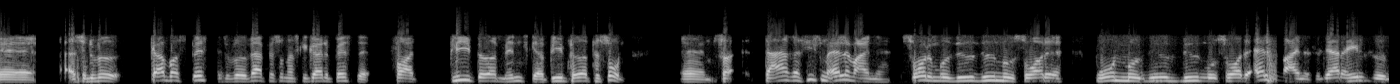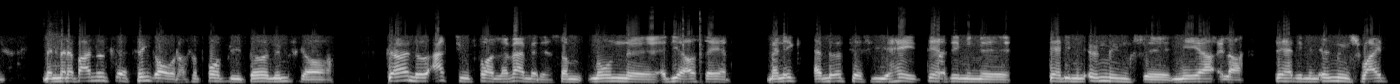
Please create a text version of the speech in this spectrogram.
øh, altså du ved, gør vores bedste, du ved, hver person han skal gøre det bedste, for at blive bedre menneske og blive en bedre person. Øh, så der er racisme alle vegne. Sorte mod hvide, hvide mod sorte, brun mod hvide, hvide mod sorte, alle vegne, så det er der hele tiden. Men man er bare nødt til at tænke over det, og så prøve at blive bedre menneske og gøre noget aktivt for at lade være med det. Som nogle øh, af de her også sagde, at man ikke er med til at sige, hey, det her det er min, øh, det her det er min yndlings øh, nære, eller det her det er min yndlings white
